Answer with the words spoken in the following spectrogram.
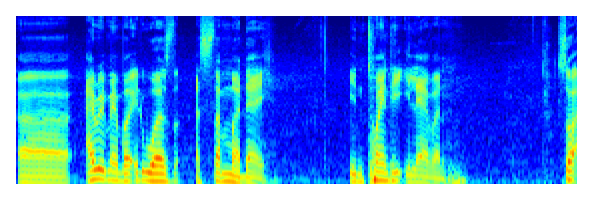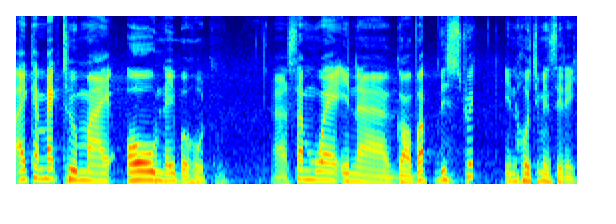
uh, I remember it was a summer day in 2011. So I came back to my old neighborhood, uh, somewhere in uh, Gò Vấp district in Ho Chi Minh City.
